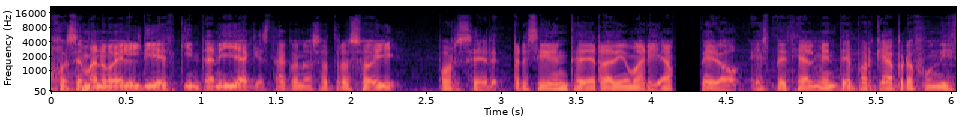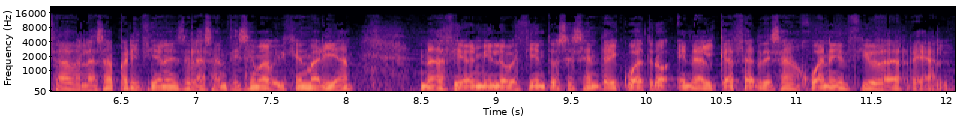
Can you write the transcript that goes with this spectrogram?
José Manuel Díez Quintanilla, que está con nosotros hoy por ser presidente de Radio María, pero especialmente porque ha profundizado en las apariciones de la Santísima Virgen María, nació en 1964 en Alcázar de San Juan, en Ciudad Real.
